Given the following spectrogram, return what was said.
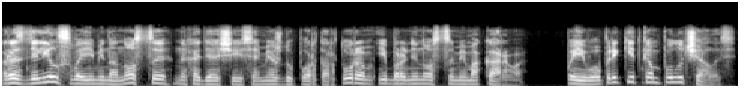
разделил свои миноносцы, находящиеся между Порт-Артуром и броненосцами Макарова. По его прикидкам получалось,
